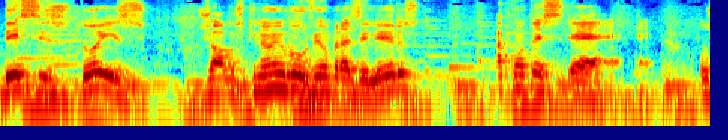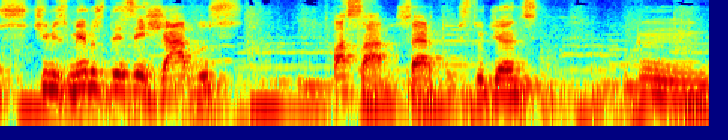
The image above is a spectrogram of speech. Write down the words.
desses dois jogos que não envolviam brasileiros, acontece, é, é, os times menos desejados passaram, certo? Estudiantes um,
